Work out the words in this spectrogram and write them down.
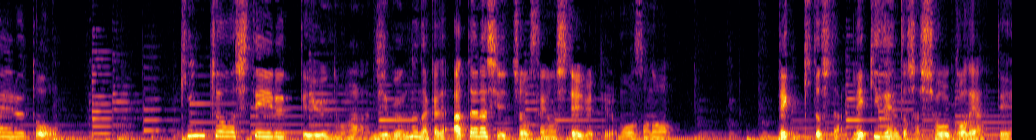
えると緊張しているっていうのは自分の中で新しい挑戦をしているっていうもうそのれっきとした歴然とした証拠であって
